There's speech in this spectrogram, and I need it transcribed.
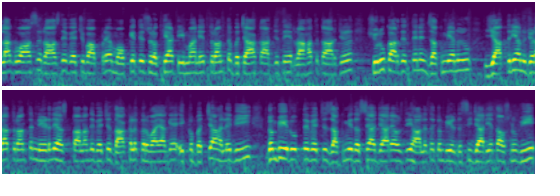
ਅਲਾਗਵਾਸ ਰਾਜ ਦੇ ਵਿੱਚ ਵਾਪਰਿਆ। ਮੌਕੇ ਤੇ ਸੁਰੱਖਿਆ ਟੀਮਾਂ ਨੇ ਤੁਰੰਤ ਬਚਾਅ ਕਾਰਜ ਤੇ ਰਾਹਤ ਕਾਰਜ ਸ਼ੁਰੂ ਕਰ ਦਿੱਤੇ ਨੇ। ਜ਼ਖਮੀਆਂ ਨੂੰ, ਯਾਤਰੀਆਂ ਨੂੰ ਜਿਹੜਾ ਤੁਰੰਤ ਨੇੜਲੇ ਹਸਪਤਾਲਾਂ ਦੇ ਵਿੱਚ ਦਾਖਲ ਕਰਵਾਇਆ ਗਿਆ। ਇੱਕ ਬੱਚਾ ਹਲੇ ਵੀ ਗੰਭੀਰ ਰੂਪ ਦੇ ਵਿੱਚ ਜ਼ਖਮੀ ਦੱਸਿਆ ਜਾ ਰਿਹਾ ਉਸ ਦੀ ਹਾਲਤ ਗੰਭੀਰ ਦੱਸੀ ਜਾ ਰਹੀ ਹੈ ਤਾਂ ਉਸ ਨੂੰ ਵੀ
